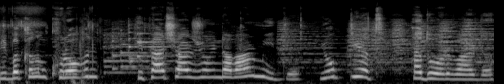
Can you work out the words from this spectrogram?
Bir bakalım Chrome'un hiper şarjı oyunda var mıydı? Yok diye Ha doğru vardı.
